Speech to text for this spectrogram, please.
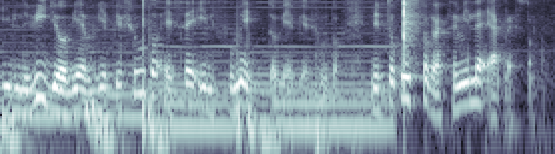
il video vi è, vi è piaciuto e se il fumetto vi è piaciuto. Detto questo, grazie mille e a presto.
